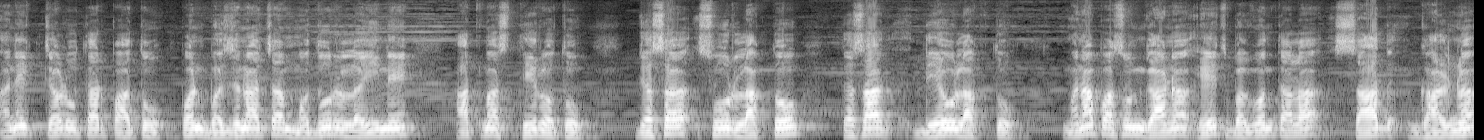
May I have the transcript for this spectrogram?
अनेक चढ उतार पाहतो पण भजनाच्या मधुर लयीने आत्मा स्थिर होतो. जसा सूर लागतो तसा देव लागतो. मनापासून गाणं हेच भगवंताला साध घालणं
